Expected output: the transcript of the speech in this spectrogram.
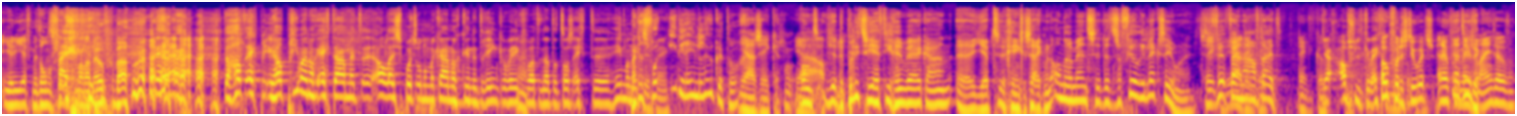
jullie even met 150 man aan het hoofdgebouw. Dat had echt, je had prima nog echt daar met eh, allerlei sports onder elkaar nog kunnen drinken. Of weet ik Ja. veel wat. En dat, dat was echt eh, helemaal Maar dat is voor mee. iedereen leuker, toch? ja, zeker. Ja, Want absoluut. de politie heeft hier geen werk aan. eh, je hebt geen gezeik met andere mensen. Dat is al veel relaxer, jongen. Zeker, fijne denk avond ik uit. Denk ik ook. Ja, absoluut. Ik heb echt ook voor de stewards en ook voor Ja, de mensen van Eindhoven.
